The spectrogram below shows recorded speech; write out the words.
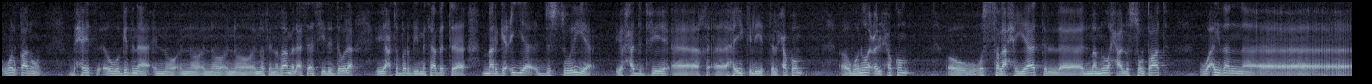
والقانون بحيث وجدنا إنه إنه إنه إنه إنه في النظام الأساسي للدولة يعتبر بمثابة مرجعية دستورية يحدد فيه آه، آه، هيكلية الحكم آه، ونوع الحكم والصلاحيات ال- الممنوحة للسلطات وأيضا آه، آه،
